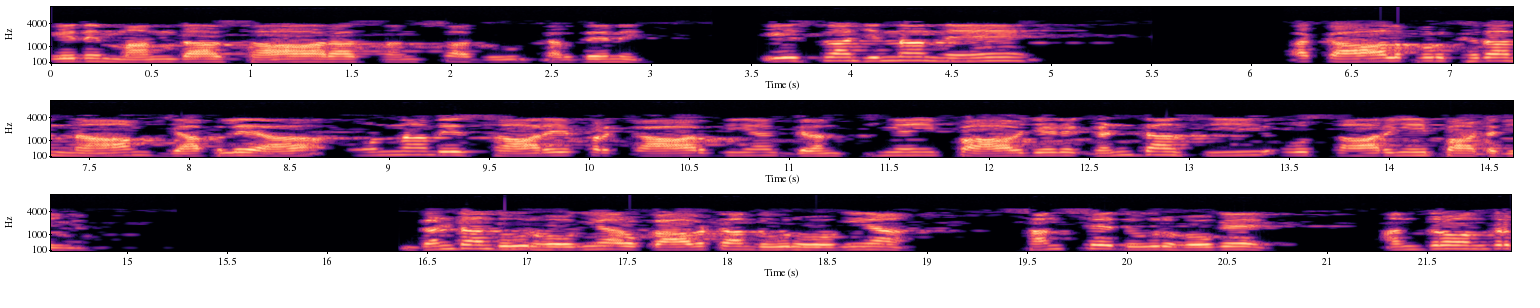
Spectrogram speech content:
ਇਹਦੇ ਮਨ ਦਾ ਸਾਰਾ ਸੰਸਾ ਦੂਰ ਕਰਦੇ ਨੇ। ਇਸ ਤਰ੍ਹਾਂ ਜਿਨ੍ਹਾਂ ਨੇ ਅਕਾਲ ਪੁਰਖ ਦਾ ਨਾਮ ਜਪ ਲਿਆ, ਉਹਨਾਂ ਦੇ ਸਾਰੇ ਪ੍ਰਕਾਰ ਦੀਆਂ ਗ੍ਰੰਥੀਆਂ ਹੀ ਭਾਵ ਜਿਹੜੇ ਗੰਢਾਂ ਸੀ, ਉਹ ਸਾਰੀਆਂ ਹੀ ਪਾਟ ਗਈਆਂ। ਗੰਢਾਂ ਦੂਰ ਹੋ ਗਈਆਂ, ਰੁਕਾਵਟਾਂ ਦੂਰ ਹੋ ਗਈਆਂ, ਸੰਸੇ ਦੂਰ ਹੋ ਗਏ। ਅੰਦਰੋਂ ਅੰਦਰ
